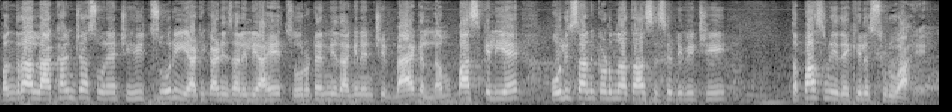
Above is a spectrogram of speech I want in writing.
पंधरा लाखांच्या सोन्याची ही चोरी या ठिकाणी झालेली आहे. चोरट्यांनी दागिन्यांची बॅग लंपास केली आहे. पोलिसांकडून आता सीसीटीव्हीची तपासणी देखील सुरू आहे.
